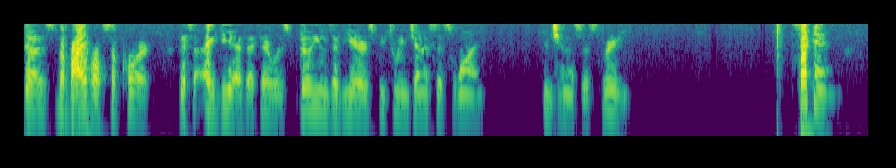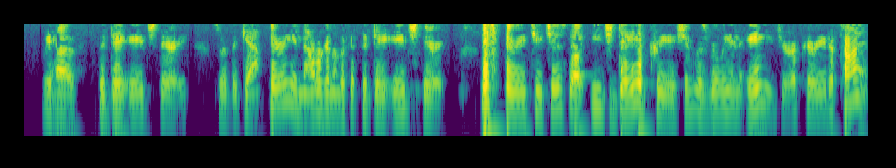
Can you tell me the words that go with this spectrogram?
does the Bible support this idea that there was billions of years between Genesis 1 and Genesis 3. Second, we have the day age theory. So the gap theory, and now we're going to look at the day age theory. This theory teaches that each day of creation was really an age or a period of time.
